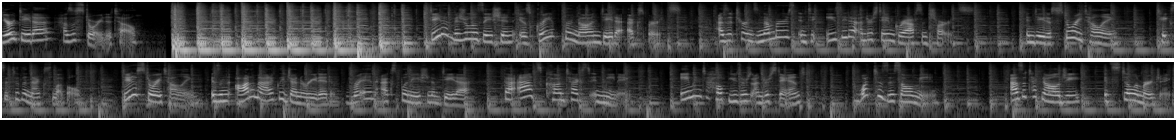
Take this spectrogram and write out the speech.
Your data has a story to tell. Data visualization is great for non-data experts, as it turns numbers into easy-to-understand graphs and charts. And data storytelling takes it to the next level. Data storytelling is an automatically generated, written explanation of data that adds context and meaning, aiming to help users understand, what does this all mean? As a technology, it's still emerging,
